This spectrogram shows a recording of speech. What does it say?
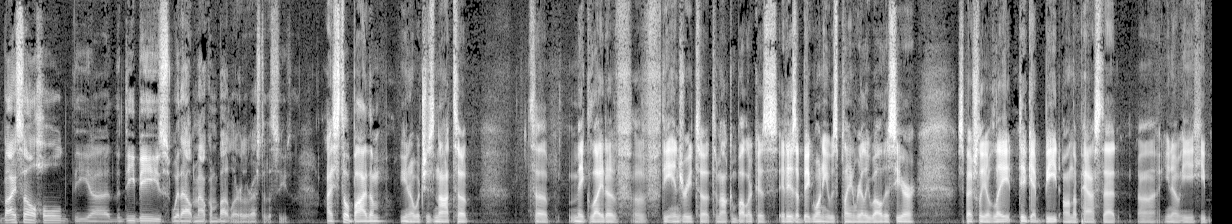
buy, sell, hold the uh, the DBs without Malcolm Butler the rest of the season. I still buy them, you know, which is not to to make light of, of the injury to, to Malcolm Butler because it is a big one. He was playing really well this year, especially of late. Did get beat on the pass that uh, you know he he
